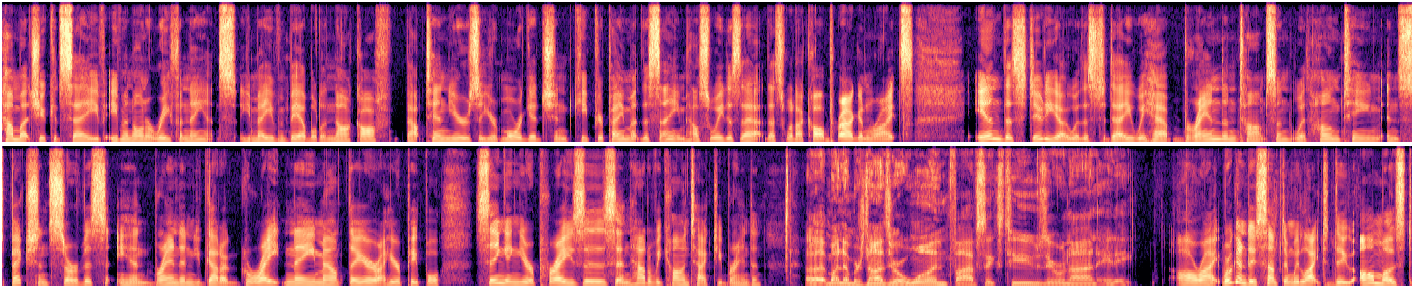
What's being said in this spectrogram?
how much you could save even on a refinance. You may even be able to knock off about 10 years of your mortgage and keep your payment the same. How sweet is that? That's what I call bragging rights. In the studio with us today, we have Brandon Thompson with Home Team Inspection Service. And Brandon, you've got a great name out there. I hear people singing your praises. And how do we contact you, Brandon? Uh, my number is 901 562 0988. All right, we're going to do something we like to do almost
